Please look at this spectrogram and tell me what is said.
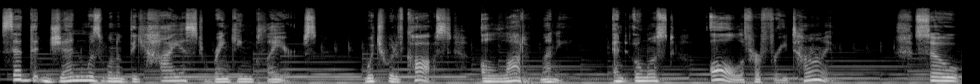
said that Jen was one of the highest ranking players, which would have cost a lot of money and almost all of her free time. So,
